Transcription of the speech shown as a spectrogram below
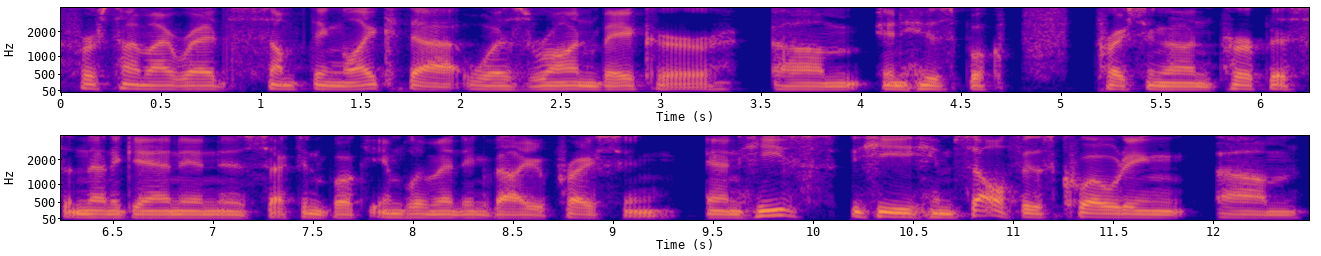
first time I read something like that was Ron Baker um, in his book Pricing on Purpose, and then again in his second book Implementing Value Pricing. And he's he himself is quoting um,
